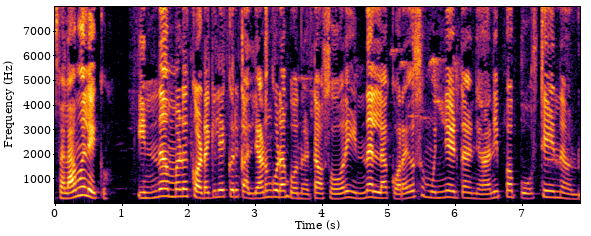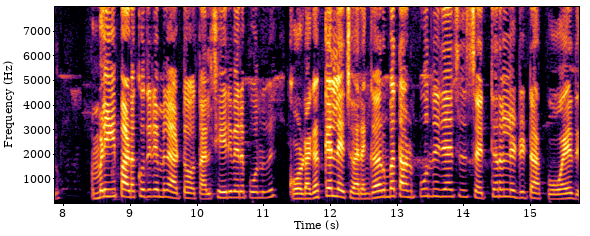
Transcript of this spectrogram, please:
അസ്സലാമലൈക്കും. ഇന്ന് നമ്മൾ കൊടകിലേക്ക് ഒരു കല്യാണം കൂടാൻ പോകുന്ന കേട്ടോ. സോറി ഇന്നല്ല. കുറേ ദിവസം മുന്നേ എടുത്താണ്. ഞാനിപ്പോൾ പോസ്റ്റ് ചെയ്യുന്നേ ഉള്ളൂ. നമ്മൾ ഈ പടക്കുതിരമ്മലാട്ടോ തലശ്ശേരി വരെ പോകുന്നത്. കൊടകക്കല്ലേ ചുരം കയറുമ്പോൾ തണുപ്പെന്ന് വിചാരിച്ച് സ്വെറ്ററെല്ലാം ഇട്ടിട്ടാ പോയത്.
